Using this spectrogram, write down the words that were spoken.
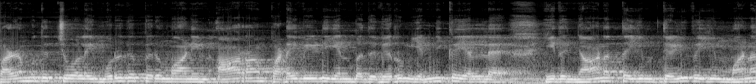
பழமுதிர்ச்சோலை முருகப்பெருமானின் ஆறாம் படைவீடு என்பது வெறும் எண்ணிக்கை அல்ல. இது ஞானத்தையும் தெளிவையும் மன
